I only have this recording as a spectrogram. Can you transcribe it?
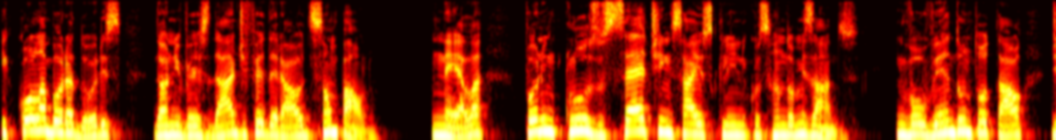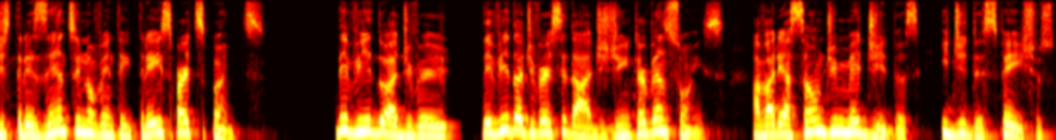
e colaboradores da Universidade Federal de São Paulo. Nela, foram inclusos sete ensaios clínicos randomizados, envolvendo um total de 393 participantes. Devido à, diver... Devido à diversidade de intervenções, a variação de medidas e de desfechos,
